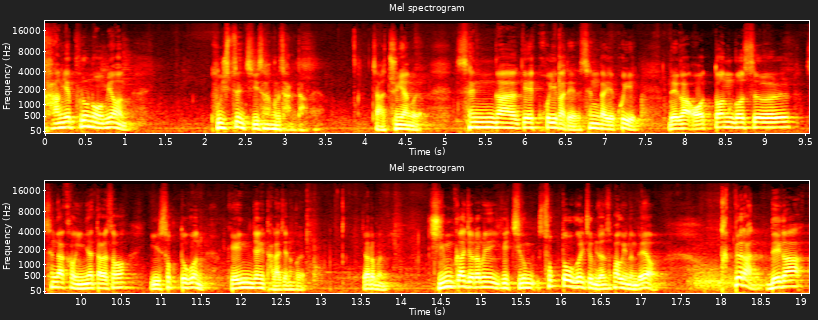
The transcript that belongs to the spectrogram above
강에 풀어놓으면 90cm 이상으로 자란다고 해요. 자, 중요한 거예요. 생각의 코이가 돼요. 생각의 코이. 내가 어떤 것을 생각하고 있냐에 따라서 이 속독은 굉장히 달라지는 거예요. 여러분, 지금까지 여러분이 지금 속독을 지금 연습하고 있는데요. 특별한 내가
